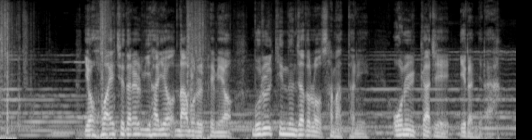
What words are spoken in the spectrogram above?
여호와의 제단을 위하여 나무를 패며 물을 깃는 자들로 삼았더니 오늘까지 이르니라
